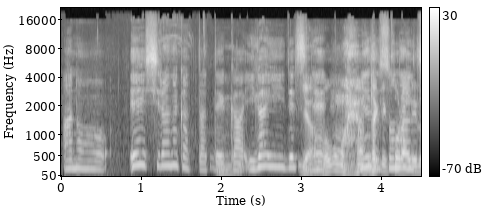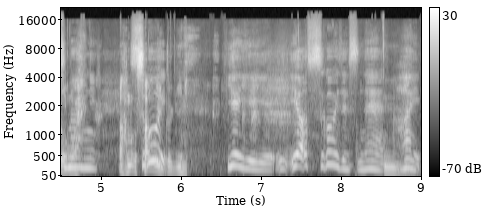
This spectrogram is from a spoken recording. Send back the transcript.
あのえー、知らなかったっていうか、うん、意外ですね。いや僕もあんだけ来られるあの寒い時にいやいやいやいやすごいですね、うん、はい。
